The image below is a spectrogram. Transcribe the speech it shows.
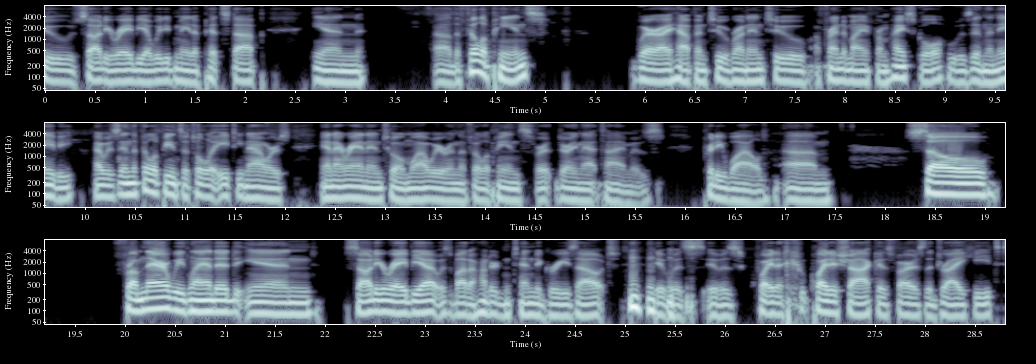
to Saudi Arabia. We made a pit stop in uh, the Philippines, where I happened to run into a friend of mine from high school who was in the Navy. I was in the Philippines a total of 18 hours, and I ran into him while we were in the Philippines for during that time. It was pretty wild. Um, so from there, we landed in Saudi Arabia. It was about 110 degrees out. it was it was quite a quite a shock as far as the dry heat.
